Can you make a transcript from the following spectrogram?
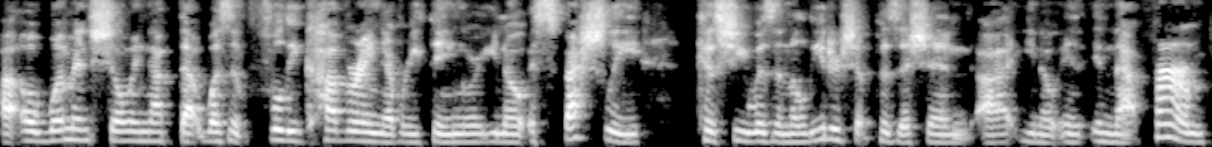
a, a woman showing up that wasn't fully covering everything, or, you know, especially because she was in a leadership position, uh, you know, in, in that firm.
